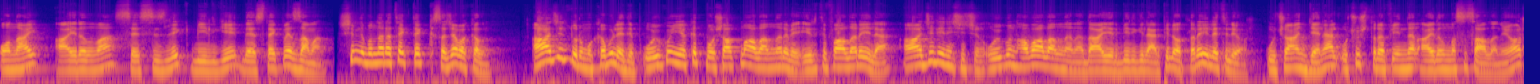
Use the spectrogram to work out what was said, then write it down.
onay, ayrılma, sessizlik, bilgi, destek ve zaman. Şimdi bunlara tek tek kısaca bakalım. Acil durumu kabul edip uygun yakıt boşaltma alanları ve irtifalarıyla acil iniş için uygun hava alanlarına dair bilgiler pilotlara iletiliyor. Uçağın genel uçuş trafiğinden ayrılması sağlanıyor.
